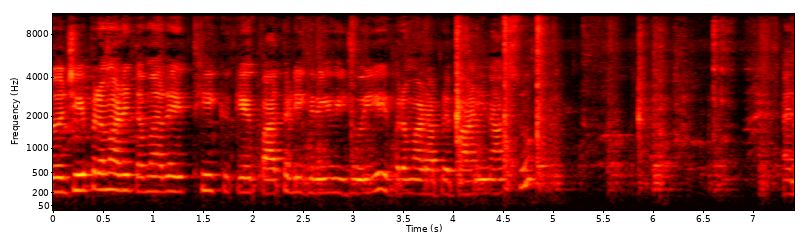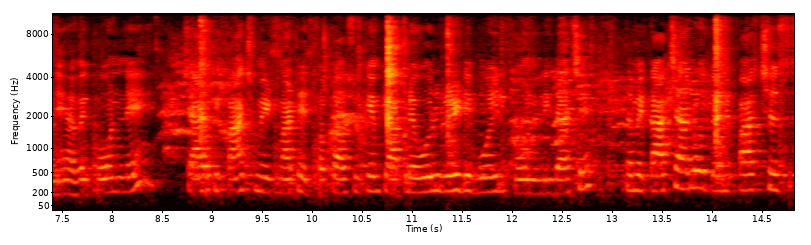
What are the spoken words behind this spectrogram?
તો જે પ્રમાણે તમારે થીક કે પાતળી ગ્રેવી જોઈએ, એ પ્રમાણે આપણે પાણી નાખશું. અને હવે કોનને ચારથી પાંચ મિનિટ માટે જ પકાવશું, કેમ કે આપણે ઓલરેડી બોઇલ કોન લીધા છે. તમે કાચા લો, તો એને પાંચ છ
